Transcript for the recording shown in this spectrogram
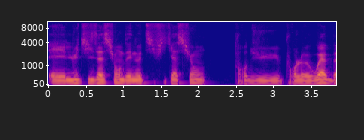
et l'utilisation des notifications pour, du, pour le web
